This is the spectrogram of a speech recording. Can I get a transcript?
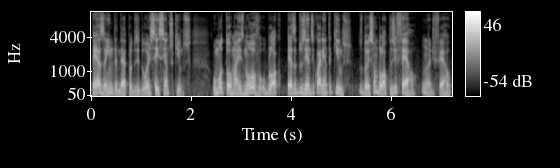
pesa ainda, né, produzido hoje, 600 quilos. O motor mais novo, o bloco pesa 240 quilos. Os dois são blocos de ferro. Um é de ferro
